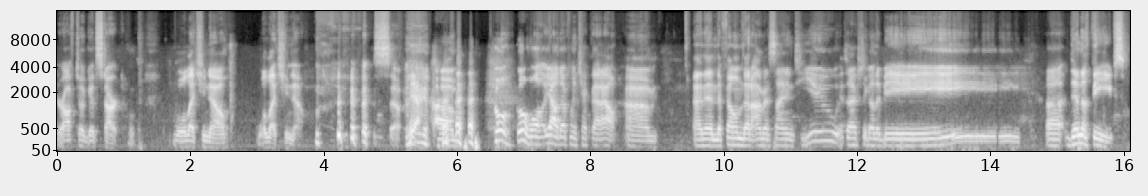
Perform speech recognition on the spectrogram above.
you're off to a good start. We'll let you know. We'll let you know. so yeah, um, cool, cool. Well, yeah, I'll definitely check that out. Um, and then the film that I'm assigning to you is actually going to be uh, Den of Thieves.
